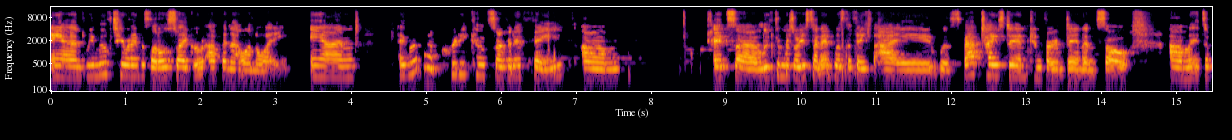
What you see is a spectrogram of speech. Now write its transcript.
and we moved here when I was little. So I grew up in Illinois, and I grew up in a pretty conservative faith. Um, it's uh, Lutheran Missouri Synod was the faith I was baptized in, confirmed in, and so um, it's a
